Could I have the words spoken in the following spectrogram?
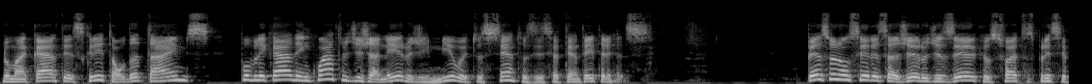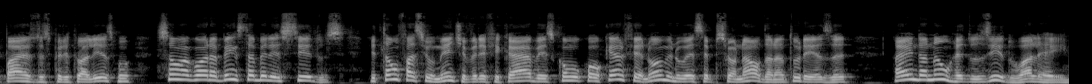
numa carta escrita ao The Times, publicada em 4 de janeiro de 1873. Penso não ser exagero dizer que os fatos principais do espiritualismo são agora bem estabelecidos e tão facilmente verificáveis como qualquer fenômeno excepcional da natureza, ainda não reduzido à lei.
